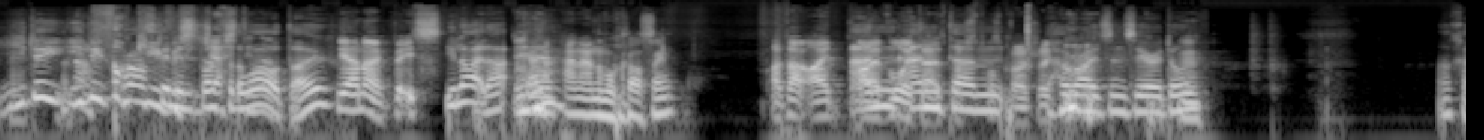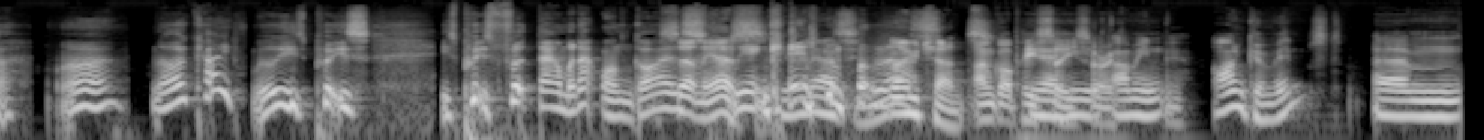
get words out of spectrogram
You do you Oh, do fuck you crafting for in Breath of the suggesting Wild though. Yeah, I know, but it's You like that? yeah. game? and Animal Crossing. I don't. I, I and, avoid that as and much as um, possible. Horizon Zero Dawn. Okay, all right, okay. Well, he's put his he's put his foot down with that one, guys. Certainly has. We ain't He getting has. him no that. chance. I haven't got a PC. Yeah, he- sorry. I mean, Yeah. I'm convinced. Um,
